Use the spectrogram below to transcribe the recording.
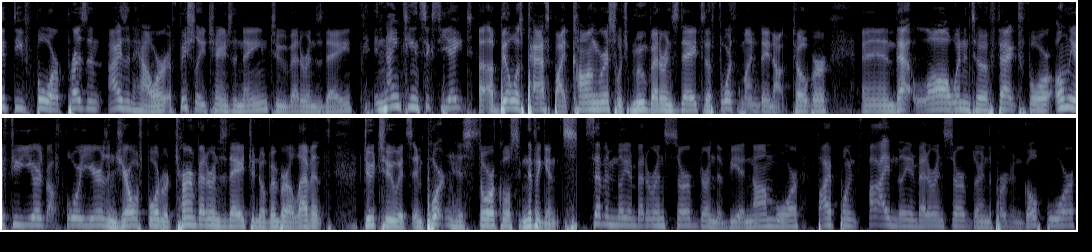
1954, President Eisenhower officially changed the name to Veterans Day. In 1968, a bill was passed by Congress which moved Veterans Day to the fourth Monday in October. And that law went into effect for only a few years, about four years, and Gerald Ford returned Veterans Day to November 11th due to its important historical significance. 7 million veterans served during the Vietnam War, 5.5 million veterans served during the Persian Gulf War.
